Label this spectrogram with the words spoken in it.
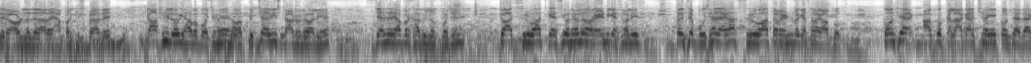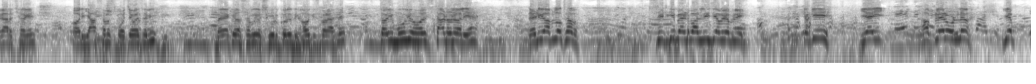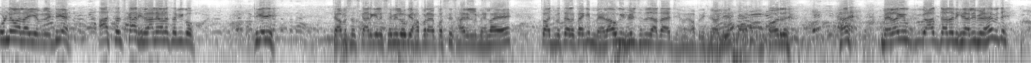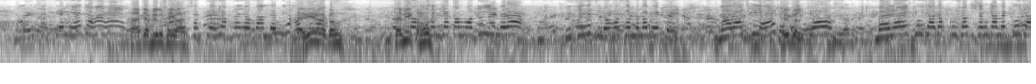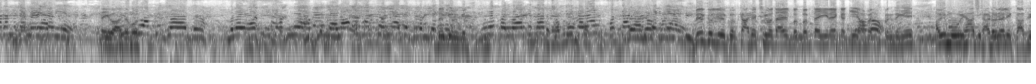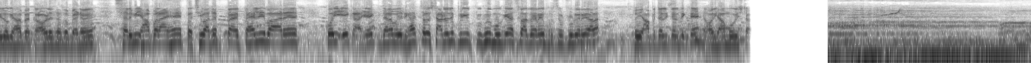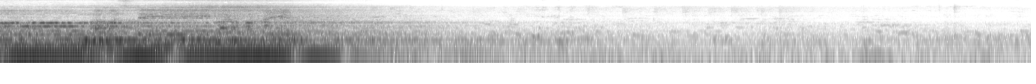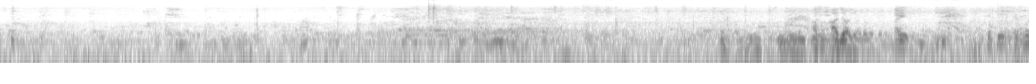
Crowd नज़र आ रहा है यहाँ पर किस प्रकार से काफ़ी लोग यहाँ पर पहुँचे हुए हैं और पिक्चर अभी स्टार्ट होने वाली है। जैसे यहाँ पर काफ़ी लोग पहुँचे हैं। तो आज शुरुआत कैसी होने वाली है और एंड कैसे वाली है तो इनसे पूछा जाएगा शुरुआत और एंड में कैसा लगा आपको? कौन से आपको कलाकार अच्छे लगे कौन से अदाकार अच्छे लगे? और यहाँ समझ पहुँचे हुए सभी। मैंने कहा सभी को शूट करो दिखाओ किस प्रकार से। तो अभी मूवी हॉल स्टार्ट होने वाली है। रेडी हो आप लोग सब? सीट की बेल्ट बाँध लीजिए अपनी अपनी। क्योंकि ये हाँ प्लेन उड़ने ये उड़ने वाला है ये प्लेन ठीक है? आज संस्कार हिलाने वाला सभी को। ठीक है जी? तो यहाँ पर संस्कार के लिए सभी लोग यहाँ पर आए उपस्थित सारी महिलाएँ हैं। तो आज मुझे लगता है कि महिलाओं की भीड़ सबसे ज़्यादा आज यहाँ पर दिखने वाली है। और है? महिला की आप ज़्यादा दिखने वाली भीड़ है मुझे? हैं बिल्कुल सही बात। तभी मैं कहूँ तभी कहूँ। विशेष लोगों से मतलब एक नाराज़गी है बिल्कुल। क्यों? महिलाएँ क्यों ज़्यादा पुरुषों की संख्या में क्यों ज़्यादा नज़र नहीं आती है? सही बात है, बहुत- मतलब ऐसे अपने अपनी महिलाओं के साथ क्यों नहीं आते फ़िल्म देखने? बिल्कुल, बिल्कुल। पूरे परिवार के साथ छुट्टी करा संस्कार फ़िल्म देखने आए? बिल्कुल बिल्कुल। काफ़ी अच्छी बताया बबीता जी ने क्योंकि यहाँ पर जिस देखिए अभी मूवी यहाँ स्टार्ट होने वाली काफ़ी लोग यहाँ पे क्राउड है सब बैठे हुए सर भी यहाँ पर आए हैं तो अच्छी बात है पहली बार है कोई एक एक जना मुझे दिखा चलो स्टार्ट होती पूरी मूवी के बात करेंगे फिर शूट करके तो यहाँ पे चलिए चल देखते हैं और यहाँ मूवी स्टार्ट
